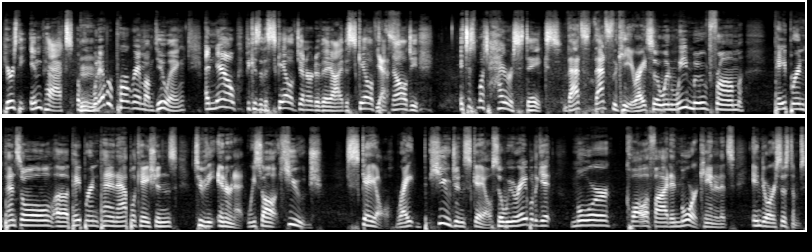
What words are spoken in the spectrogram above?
Here's the impacts of Mm. whatever program I'm doing. And now, because of the scale of generative AI, the scale of Yes. technology, it's just much higher stakes. That's that's the key, right? So when we moved from paper and pencil, uh, paper and pen applications to the internet, we saw huge scale, right? Huge in scale. So we were able to get more qualified and more candidates into our systems.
